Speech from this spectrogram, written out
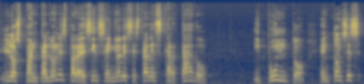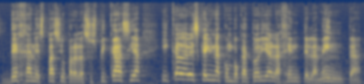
los pantalones para decir, señores, está descartado y punto. Entonces dejan espacio para la suspicacia y cada vez que hay una convocatoria la gente lamenta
